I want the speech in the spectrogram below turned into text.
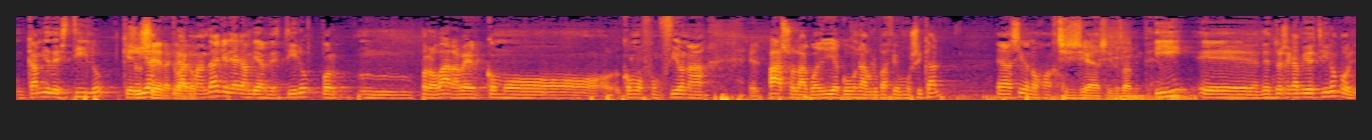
un cambio de estilo quería, la hermandad quería cambiar de estilo por mm, probar a ver cómo cómo funciona el paso la cuadrilla con una agrupación musical ¿Es así o no, Juan? Sí, sí, sí, así totalmente. Y eh, dentro de ese cambio de estilo, pues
